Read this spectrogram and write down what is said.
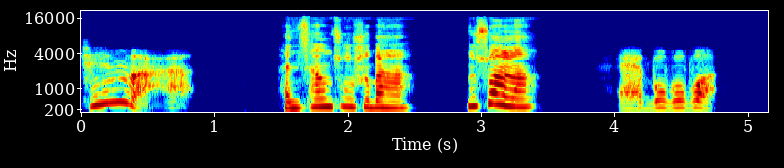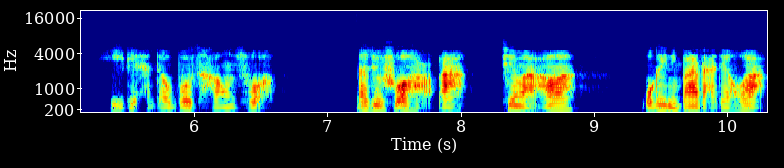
今晚很仓促是吧？那算了。哎，不不不，一点都不仓促。那就说好了，今晚啊，我给你爸打电话，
